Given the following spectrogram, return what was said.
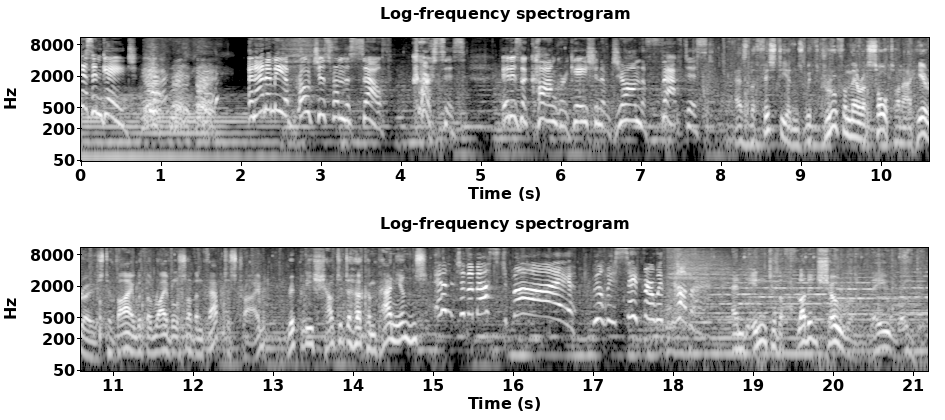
disengage! An enemy approaches from the south. Curses! It is a congregation of John the Baptist. As the Fistians withdrew from their assault on our heroes to vie with the rival Southern Baptist tribe, Ripley shouted to her companions Into the best buy! We'll be safer with cover! and into the flooded showroom they waded.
